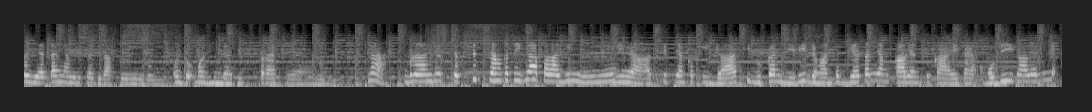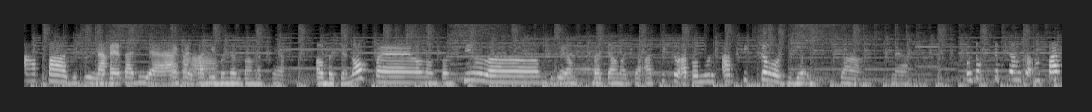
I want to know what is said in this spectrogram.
kegiatan yang bisa dilakuin di rumah. untuk menghindari stres ya Nah, berlanjut ke tips yang ketiga apalagi nih? ini ya tips yang ketiga sibukkan diri dengan kegiatan yang kalian sukai kayak hobi kalian ini apa gitu ya Nah, kayak tadi ya. kayak, kayak tadi bener banget kayak uh, baca novel, nonton film, gitu Iya. ya, baca-baca artikel atau nulis artikel juga bisa. Nah, untuk tips yang keempat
